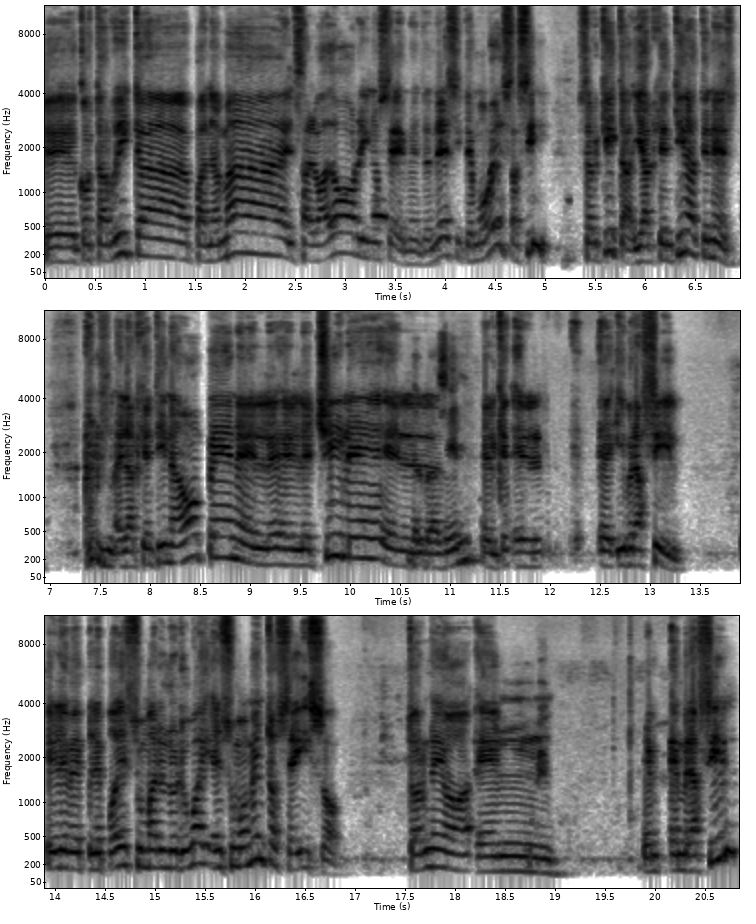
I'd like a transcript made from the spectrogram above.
eh, Costa Rica, Panamá, El Salvador y no sé, ¿me entendés? Si te moves así, cerquita. Y Argentina tenés el Argentina Open, el, de Chile, el, Brasil el, y Brasil. Y le, le, podés sumar un Uruguay. En su momento se hizo torneo en, en, Brasil,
